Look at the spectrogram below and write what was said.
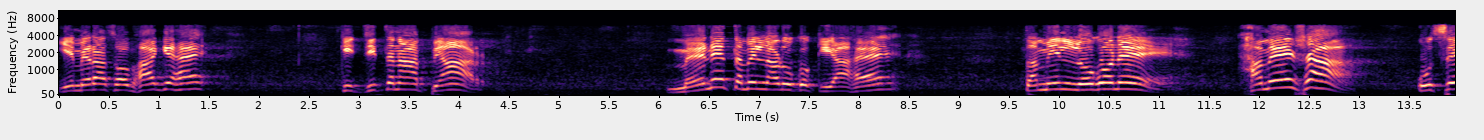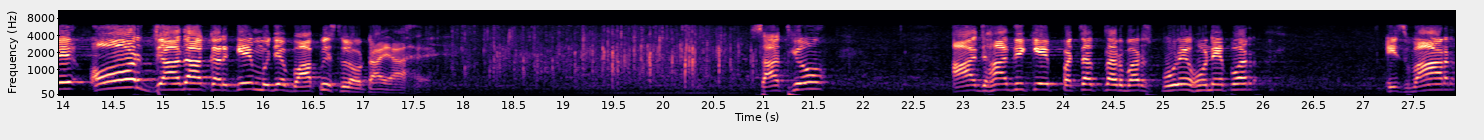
ये मेरा सौभाग्य है कि जितना प्यार मैंने तमिलनाडु को किया है, तमिल लोगों ने हमेशा उसे और ज़्यादा करके मुझे वापस लौटाया है। साथियों, आज़ादी के 75 वर्ष पूरे होने पर इस बार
